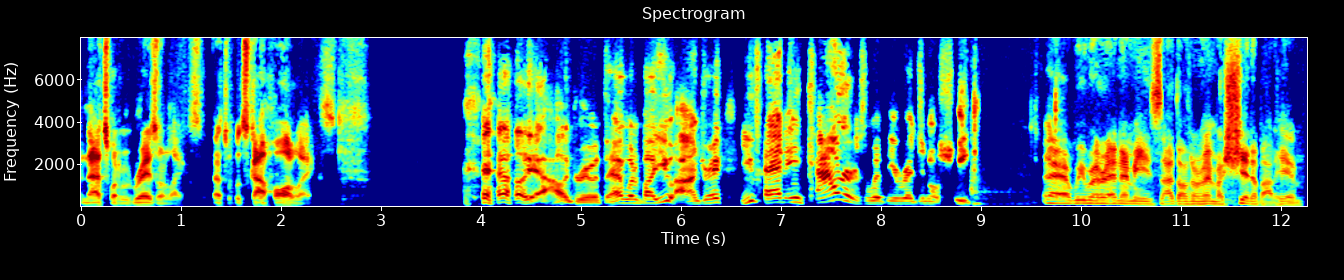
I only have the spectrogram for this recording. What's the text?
And that's what a Razor likes. That's what Scott Hall likes. Hell yeah, I'll agree with that. What about you, Andre? You've had encounters with the original Sheik. Uh, we were enemies. I don't remember shit about him.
